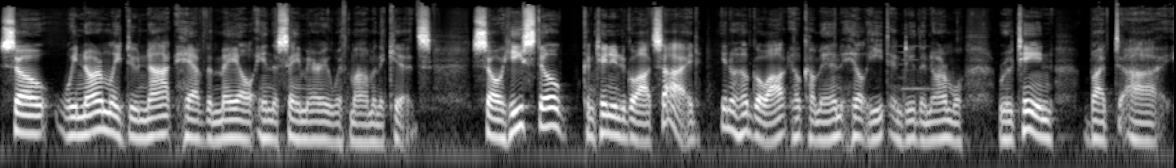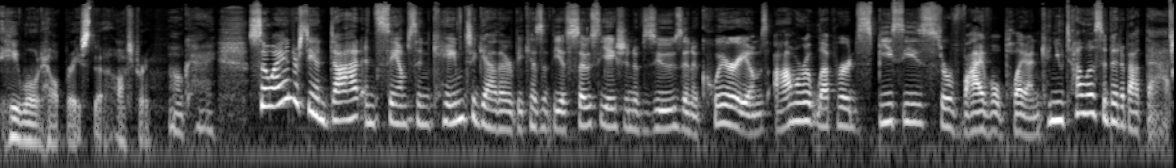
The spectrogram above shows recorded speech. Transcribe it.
So we normally do not have the male in the same area with mom and the kids. So he's still continuing to go outside. You know, he'll go out, he'll come in, he'll eat and do the normal routine, but uh, he won't help raise the offspring. Okay. So I understand Dot and Samson came together because of the Association of Zoos and Aquariums Amur Leopard Species Survival Plan. Can you tell us a bit about that?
